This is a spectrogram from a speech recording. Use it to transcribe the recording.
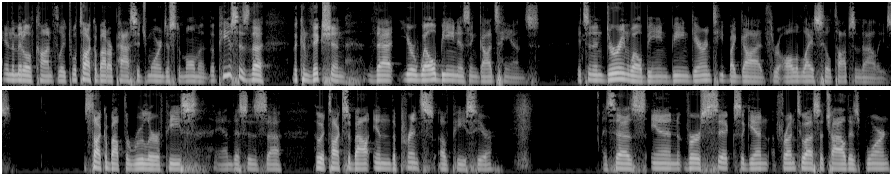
in the middle of conflict. We'll talk about our passage more in just a moment. But peace is the, the conviction that your well being is in God's hands. It's an enduring well being, being guaranteed by God through all of life's hilltops and valleys. Let's talk about the ruler of peace. And this is uh, who it talks about in the Prince of Peace here. It says in verse 6 again, For unto us a child is born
